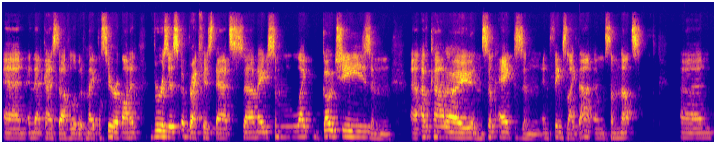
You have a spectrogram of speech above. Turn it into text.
and and that kind of stuff a little bit of maple syrup on it versus a breakfast that's uh, maybe some like goat cheese and uh, avocado and some eggs and and things like that and some nuts. And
